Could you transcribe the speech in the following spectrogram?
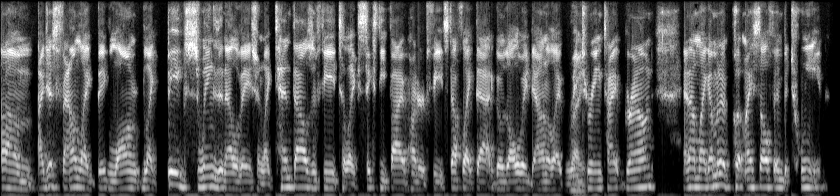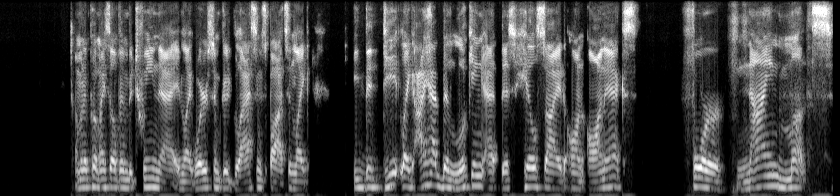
um i just found like big long like big swings in elevation like 10,000 feet to like 6500 feet stuff like that. It goes all the way down to like Right. wintering type ground. And i'm like i'm going to put myself in between. I'm going to put myself in between that and like what are some good glassing spots? And like the de- like i had been looking at this hillside on onX for nine months.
